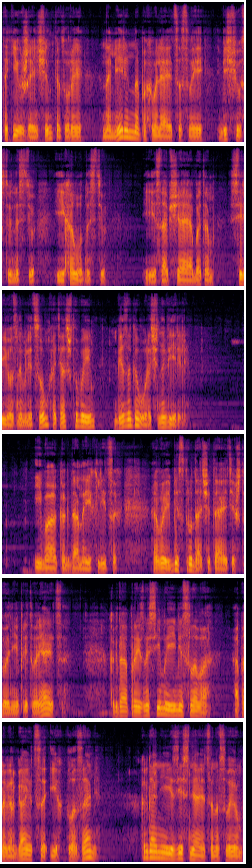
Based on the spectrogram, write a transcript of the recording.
таких женщин, которые намеренно похваляются своей бесчувственностью и холодностью, и сообщая об этом серьезным лицом, хотят, чтобы им безоговорочно верили. Ибо когда на их лицах вы без труда читаете, что они притворяются, когда произносимые ими слова опровергаются их глазами, когда они изъясняются на своем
